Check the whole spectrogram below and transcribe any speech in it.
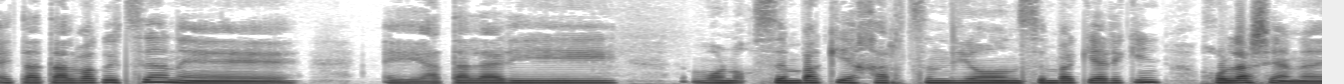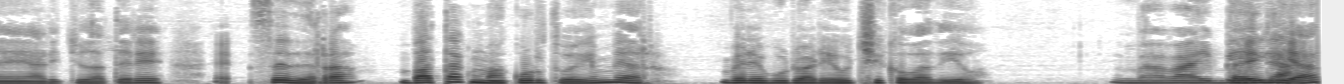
eta atal bakoitzean e, e, atalari bueno, zenbakia jartzen dion zenbakiarekin jolasean e, aritu da tere. E, zederra, batak makurtu egin behar, bere buruari utxiko badio. Ba, bai, bera.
